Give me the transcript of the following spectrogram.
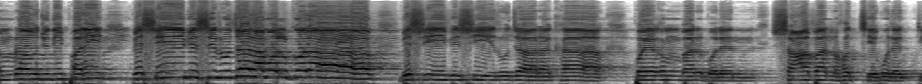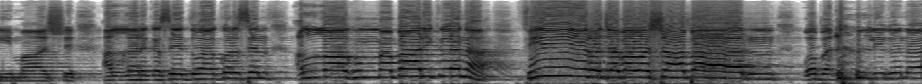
আমরাও যদি পারি বেশি বেশি রোজার আমল করা, বেশি বেশি রোজা রাখা পয়গম্বর বলেন, শাবান হচ্ছে এমন একটি মাস। আল্লাহর কাছে দোয়া করেছেন, আল্লাহুম্মা বারিক লানা ফি রজব ওয়া শাবান ওয়া বাল্লিগনা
